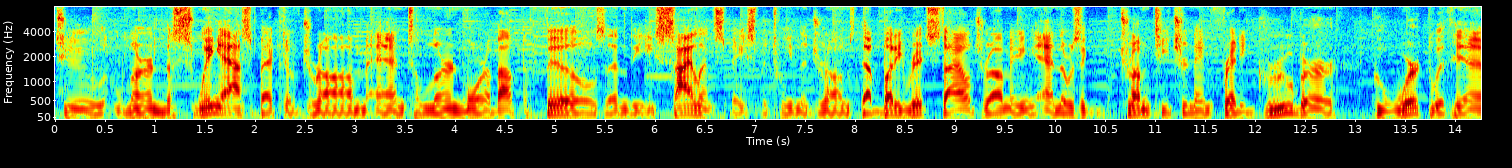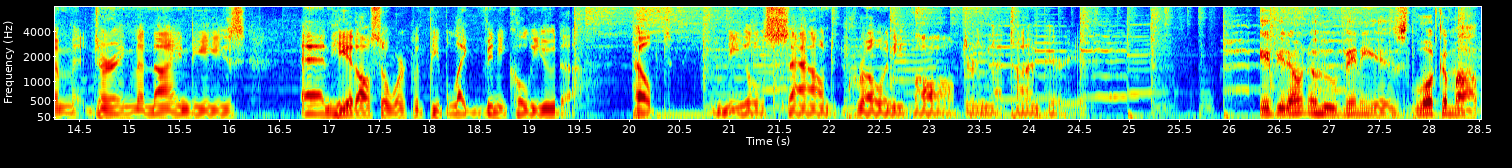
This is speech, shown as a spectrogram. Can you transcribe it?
to learn the swing aspect of drum and to learn more about the fills and the silent space between the drums, that Buddy Rich style drumming. And there was a drum teacher named Freddie Gruber who worked with him during the 90s. And he had also worked with people like Vinnie Colaiuta, helped Neil's sound grow and evolve during that time period. If you don't know who Vinny is, look him up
